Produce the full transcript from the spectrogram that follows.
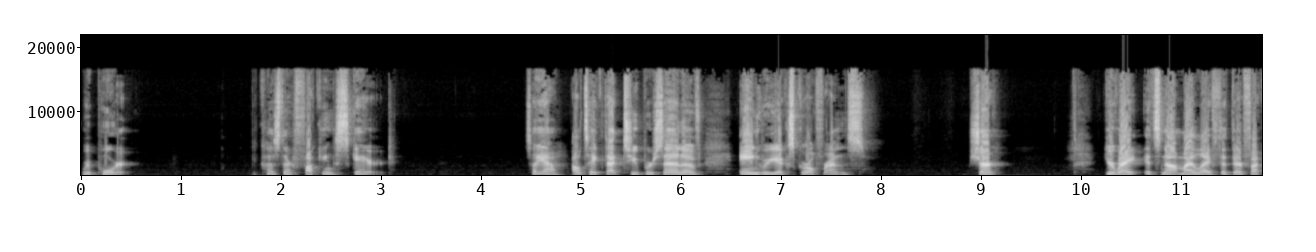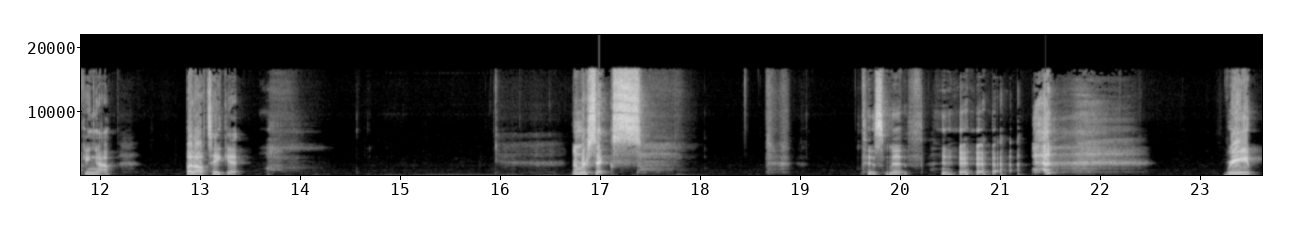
report because they're fucking scared. So, yeah, I'll take that 2% of angry ex girlfriends. Sure. You're right. It's not my life that they're fucking up, but I'll take it. Number six. this myth. Rape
